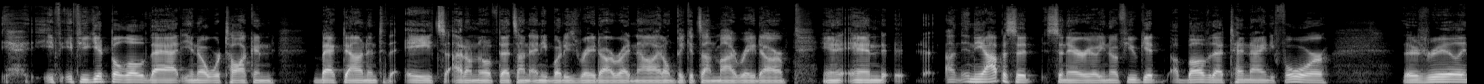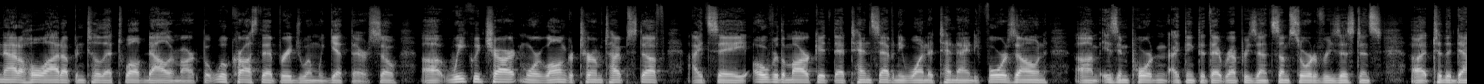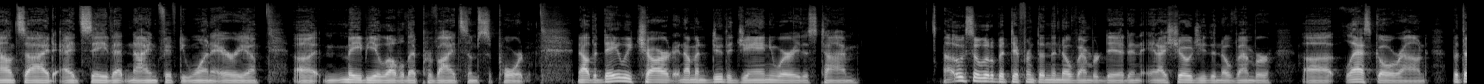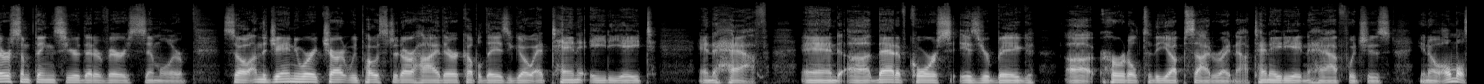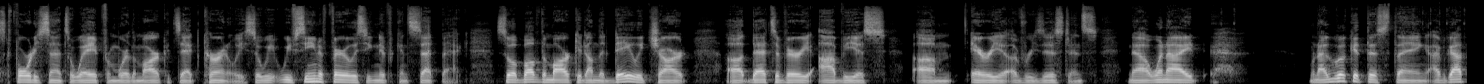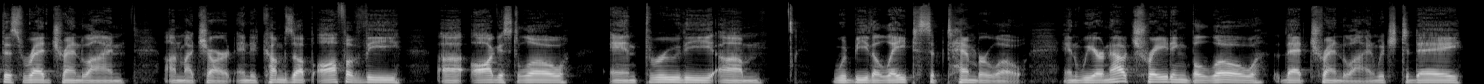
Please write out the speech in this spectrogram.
if if you get below that, you know we're talking back down into the eights. I don't know if that's on anybody's radar right now. I don't think it's on my radar. And, and uh, in the opposite scenario, you know, if you get above that 1094, there's really not a whole lot up until that $12 mark, but we'll cross that bridge when we get there. So, uh, weekly chart, more longer term type stuff. I'd say over the market, that 1071 to 1094 zone, um, is important. I think that that represents some sort of resistance, uh, to the downside. I'd say that 951 area, uh, may be a level that provides some support. Now, the daily chart, and I'm going to do the January this time. Uh, it looks a little bit different than the November did, and, and I showed you the November uh, last go around, but there are some things here that are very similar. So on the January chart, we posted our high there a couple days ago at 1088 and a half. And uh, that, of course, is your big uh, hurdle to the upside right now, 1088 and a half, which is, you know, almost 40 cents away from where the market's at currently. So we, we've seen a fairly significant setback. So above the market on the daily chart, uh, that's a very obvious um, area of resistance. Now, when I when I look at this thing, I've got this red trend line on my chart, and it comes up off of the uh, August low and through the um, would be the late September low, and we are now trading below that trend line, which today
